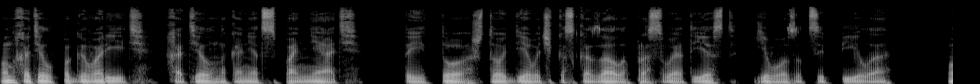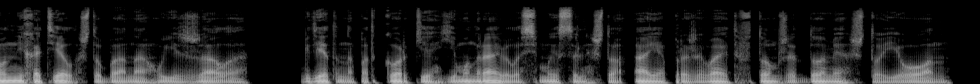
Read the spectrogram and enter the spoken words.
Он хотел поговорить, хотел, наконец, понять. Да и то, что девочка сказала про свой отъезд, его зацепило. Он не хотел, чтобы она уезжала. Где-то на подкорке ему нравилась мысль, что Ая проживает в том же доме, что и он.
